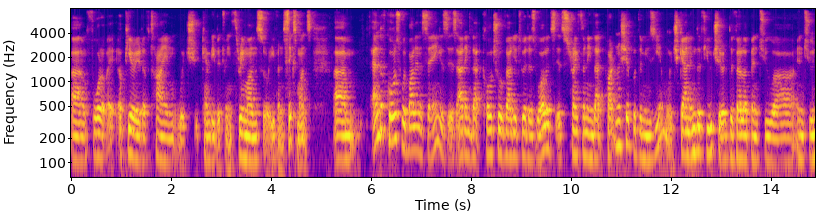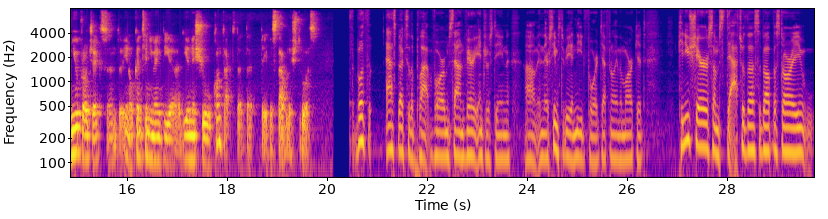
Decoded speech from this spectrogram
uh, for a, a, period of time, which can be between three months or even six months. Um, and of course, what Balin is saying is, is adding that cultural value to it as well. It's, it's strengthening that partnership with the museum, which can in the future develop into uh, into new projects and uh, you know continuing the uh, the initial contact that, that they've established through us. Both aspects of the platform sound very interesting, um, and there seems to be a need for it definitely in the market. Can you share some stats with us about Vastari?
